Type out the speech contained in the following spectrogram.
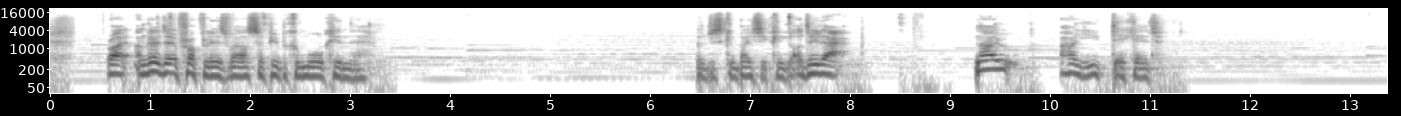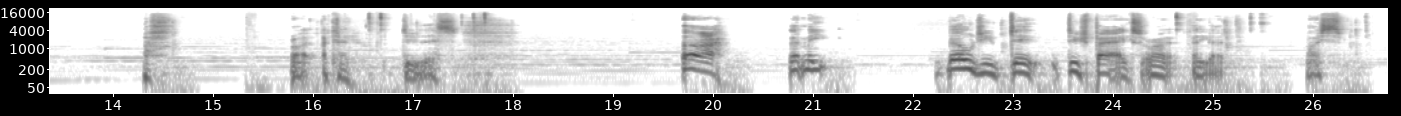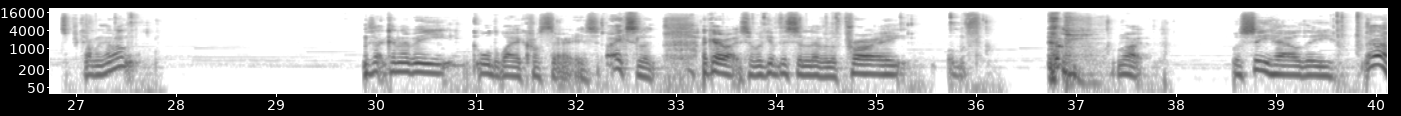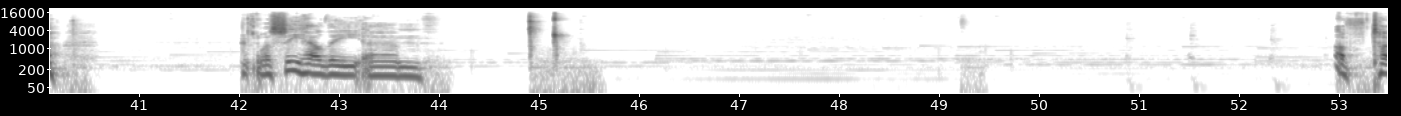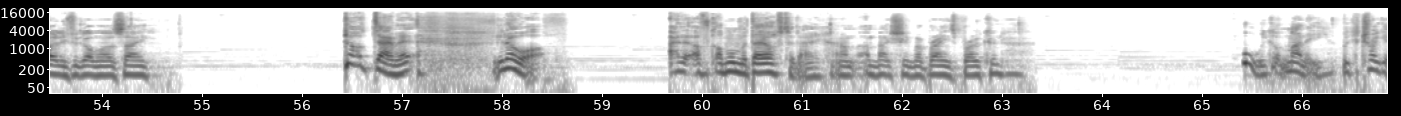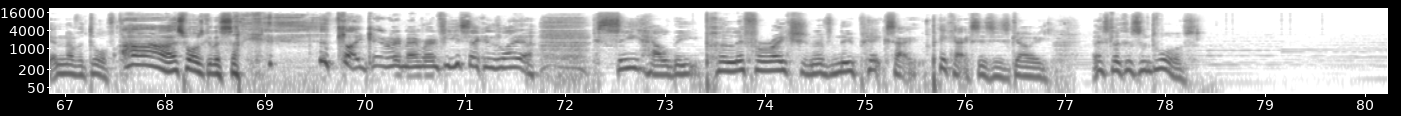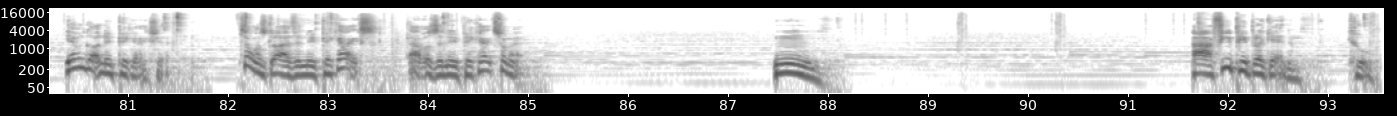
Right, I'm going to do it properly as well so people can walk in there. I've just basically got to do that. No. Oh, you dickhead. Ugh. Right, okay. Do this. Ah! Let me build you douchebags. Right, there you go. Nice. It's coming along. Is that going to be all the way across there? It is. Excellent. Okay, right. So we'll give this a level of priority. right. We'll see how the... Ah! We'll see how the... Um, I've totally forgotten what I was saying. God damn it. You know what? I, am on my day off today and I'm, I'm actually, my brain's broken. Oh, we got money. We could try and get another dwarf. Ah, that's what I was going to say. like, remember a few seconds later. See how the proliferation of new pickaxes is going. Let's look at some dwarves. You haven't got a new pickaxe yet. Someone's got to have a new pickaxe. That was a new pickaxe, wasn't it? Hmm. Ah, a few people are getting them. Cool.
